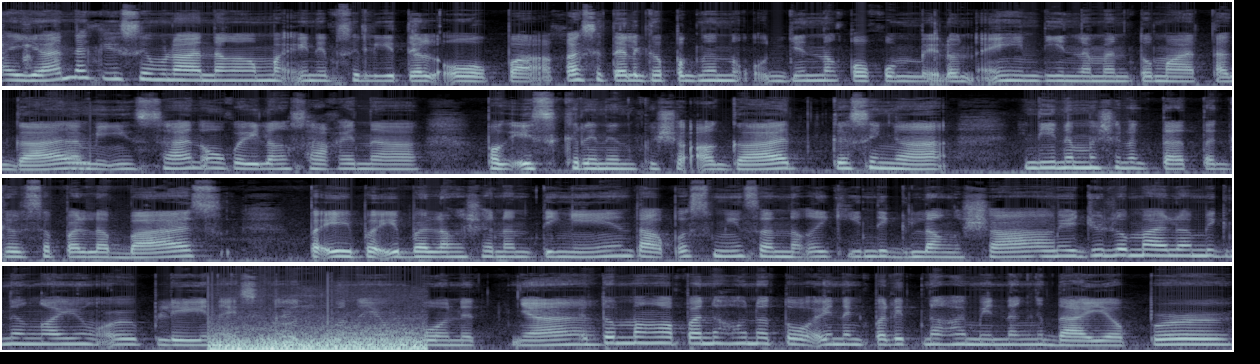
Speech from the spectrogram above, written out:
Ayan, nagsisimula na nga mainip si Little Opa kasi talaga pag nanood yan ng Coco Melon ay hindi naman tumatagal. Minsan, okay lang sa akin na pag-screenin ko siya agad kasi nga, hindi naman siya nagtatagal sa palabas paiba-iba lang siya ng tingin, tapos minsan nakikinig lang siya. Medyo lumalamig na nga yung airplane, ay sinuot ko na yung bonnet niya. Itong mga panahon na to ay nagpalit na kami ng diaper.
